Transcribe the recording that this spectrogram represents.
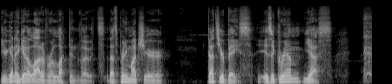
you're going to get a lot of reluctant votes. That's pretty much your that's your base. Is it grim? Yes.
